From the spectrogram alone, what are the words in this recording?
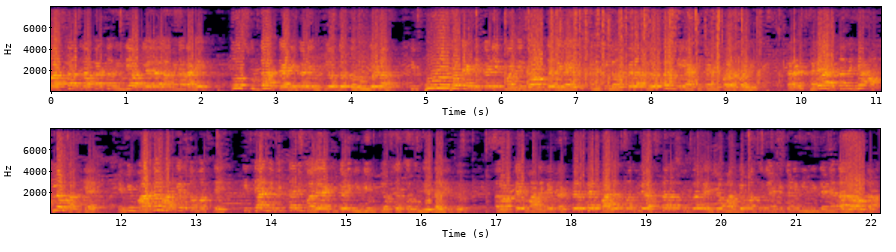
पाच सात लाखाचा निधी आपल्याला लागणार आहे तो सुद्धा त्या ठिकाणी उपलब्ध करून देणं ही पूर्णत्व त्या ठिकाणी एक माझी जबाबदारी राहील आणि ती लवकरात लवकर मी या ठिकाणी पार पाडेल कारण खऱ्या अर्थाने हे आपलं भाग्य आहे. हे मी माझं भाग्य समजते की त्या निमित्ताने मला या ठिकाणी निधी उपलब्ध करून देता येतो मला वाटते माननीय तटकर साहेब पालकमंत्री असताना सुद्धा त्यांच्या माध्यमातून या ठिकाणी निधी देण्यात आला होता.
